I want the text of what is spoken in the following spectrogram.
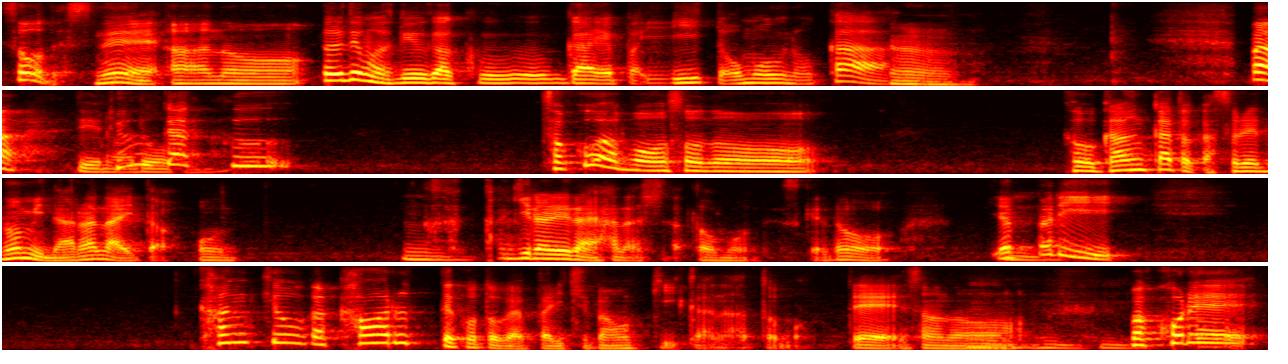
そうですね。あのそれでも留学がやっぱいいと思うのか、うん、まあ留学そこはもうそのこう眼科とかそれのみならないと思う、うん、限られない話だと思うんですけどやっぱり、環境が変わるってことがやっぱり一番大きいかなと思ってその、まあこれ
